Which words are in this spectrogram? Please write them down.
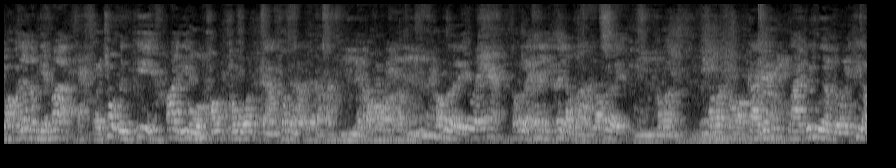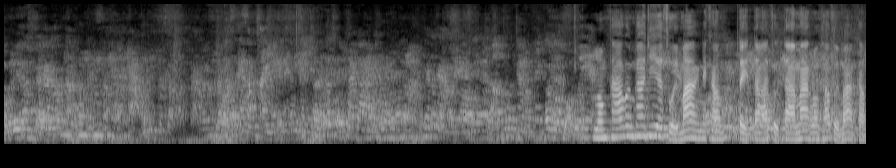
ขออนุญาตนำเรียนว่าช่วงหนึ่งที่ป้ายลีโอเขาเขางดการโฆษณาเลยนะครับแอลกอฮอล์ครับเขาก็เลยเขาก็เลย ให้ให้เรามาเราก็เลยเอามาเอามาทอกลายเป็นลายพื้นเมืองโดยที่เราไม่ได้ตั้งใจนะครับท่านครับซับในกันในในก็ใส่ผ้ากาวผ้ากาวถ้าเราสวมรองเท้าค่อนข้างที่จะสวยมากนะครับ เตะตาสุดตามากรองเท้าสวยมากครับ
